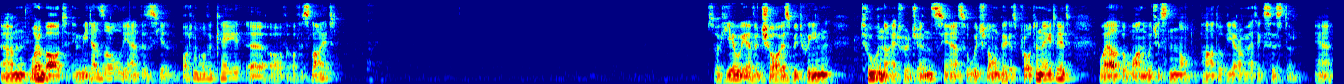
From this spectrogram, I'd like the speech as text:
Um, what about imidazole? Yeah, this is here at the bottom of the K uh, of of the slide. So here we have a choice between two nitrogens, yeah, so which lone pair is protonated? Well, the one which is not part of the aromatic system, yeah.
